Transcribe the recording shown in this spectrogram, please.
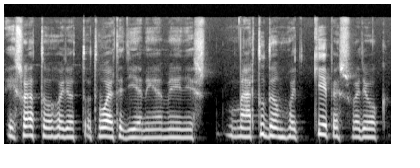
és attól, hogy ott, ott volt egy ilyen élmény, és már tudom, hogy képes vagyok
